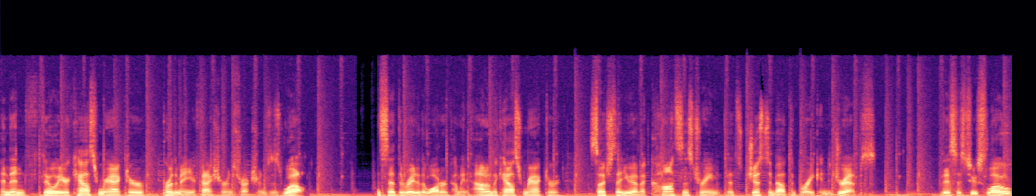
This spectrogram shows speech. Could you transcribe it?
and then fill your calcium reactor per the manufacturer instructions as well. Set the rate of the water coming out of the calcium reactor such that you have a constant stream that's just about to break into drips. This is too slow,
